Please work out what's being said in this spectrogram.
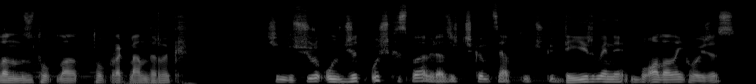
Alanımızı topla topraklandırdık. Şimdi şu ucu, uç kısmına birazcık çıkıntı yaptım. Çünkü değirmeni bu alana koyacağız.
